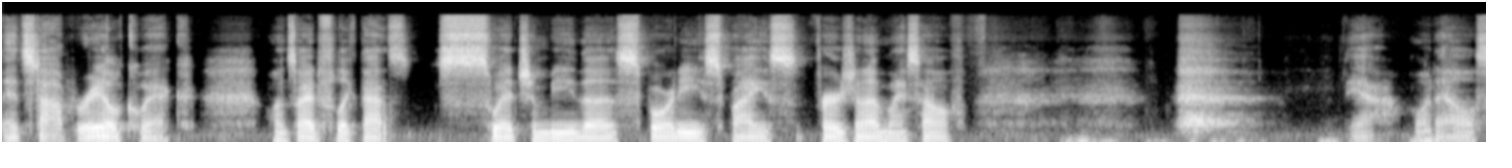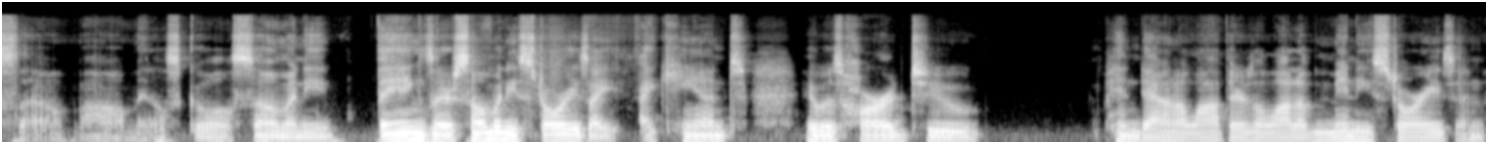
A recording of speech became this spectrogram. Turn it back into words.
It stopped real quick once I'd flick that switch and be the sporty spice version of myself. yeah, what else though? Oh, middle school, so many things. There's so many stories I I can't. It was hard to pin down a lot. There's a lot of mini stories, and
